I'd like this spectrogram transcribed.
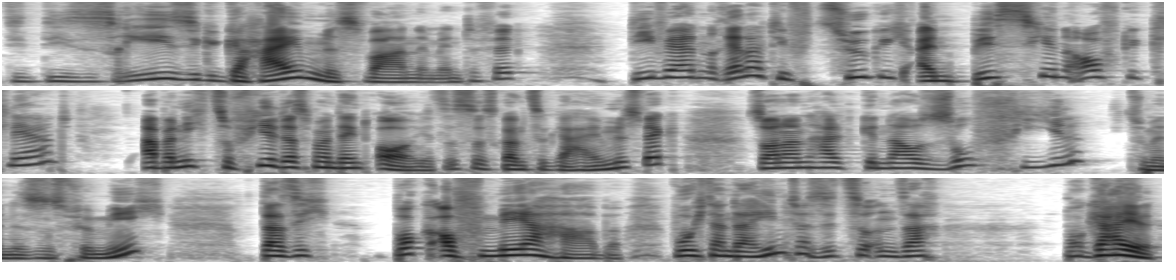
die, dieses riesige Geheimnis waren im Endeffekt, die werden relativ zügig ein bisschen aufgeklärt, aber nicht so viel, dass man denkt, oh, jetzt ist das ganze Geheimnis weg, sondern halt genau so viel, zumindest für mich, dass ich Bock auf mehr habe, wo ich dann dahinter sitze und sage, boah, geil,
